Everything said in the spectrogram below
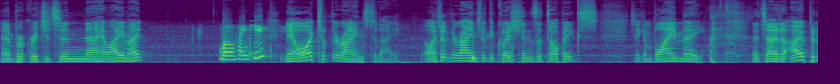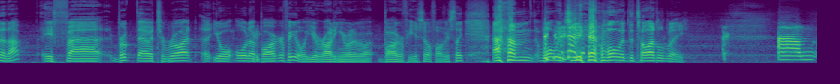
And Brooke Richardson, uh, how are you, mate? Well, thank you. Now, I took the reins today. I took the reins with the questions, the topics, so you can blame me. and so to open it up, if uh, Brooke, they were to write uh, your autobiography, or you're writing your autobiography yourself, obviously, um, what would you? what would the title be? Um,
